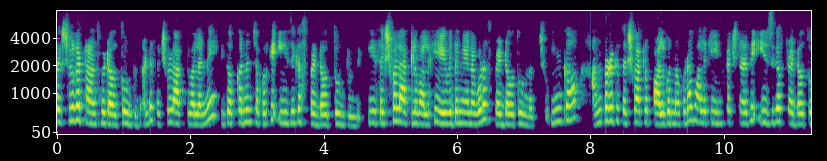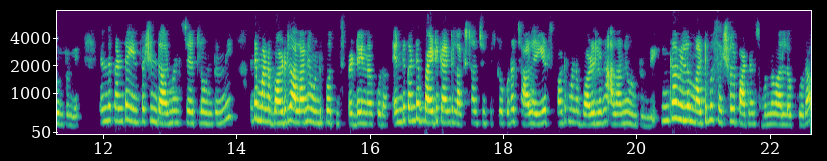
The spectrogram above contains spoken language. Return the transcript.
సెక్షువల్గా ట్రాన్స్మిట్ అవుతూ ఉంటుంది. అంటే సెక్షువల్ యాక్ట్ వల్లనే ఇది ఒక్కరి నుంచి ఒకరికి ఈజీగా స్ప్రెడ్ అవుతూ ఉంటుంది. ఈ సెక్షువల్ యాక్ట్ వాళ్ళకి ఏ విధంగా అయినా కూడా స్ప్రెడ్ అవుతూ ఉండొచ్చు. ఇంకా అన్ప్రొటెక్టెడ్ సెక్షువల్ యాక్ట్లో పాల్గొన్నా కూడా వాళ్ళకి ఇన్ఫెక్షన్ అనేది ఈజీగా స్ప్రెడ్ అవుతూ ఉంటుంది. ఎందుకంటే ఇన్ఫెక్షన్ డార్మెంట్ స్టేట్లో ఉంటుంది. అంటే మన బాడీలో అలానే ఉండిపోతుంది స్ప్రెడ్ అయినా కూడా. ఎందుకంటే బయటకి అంటే లక్షణాలు చూపించుకోకుండా చాలా ఇయర్స్ పాటు మన బాడీలోనే అలానే ఉంటుంది. ఇంకా వీళ్ళు మల్టిపుల్ సెక్షువల్ పార్ట్నర్స్ ఉన్న వాళ్ళలో కూడా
